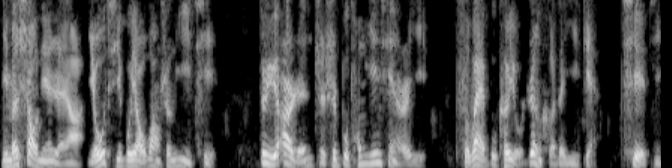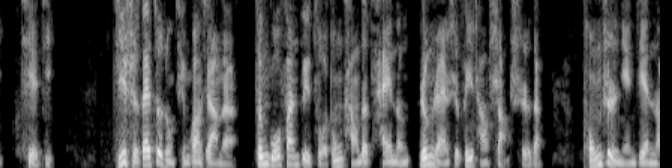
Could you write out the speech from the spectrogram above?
你们少年人啊，尤其不要妄生义气。对于二人只是不通音信而已，此外不可有任何的意见。切记，切记。即使在这种情况下呢？”曾国藩对左宗棠的才能仍然是非常赏识的。同治年间呢，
